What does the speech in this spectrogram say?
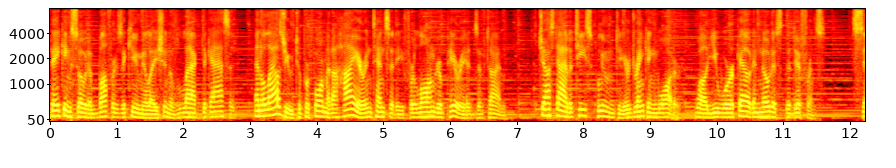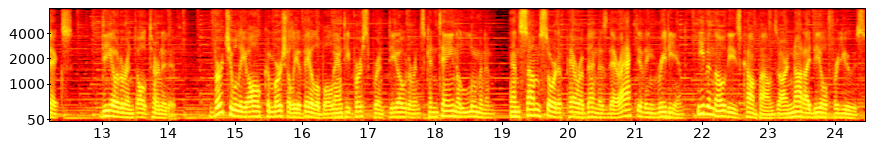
Baking soda buffers accumulation of lactic acid and allows you to perform at a higher intensity for longer periods of time. Just add a teaspoon to your drinking water while you work out and notice the difference. 6. Deodorant alternative. Virtually all commercially available antiperspirant deodorants contain aluminum and some sort of paraben as their active ingredient, even though these compounds are not ideal for use.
